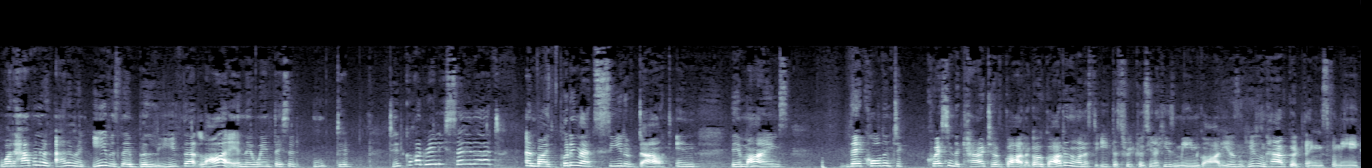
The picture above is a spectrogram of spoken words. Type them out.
what happened with Adam and Eve is they believed that lie and they went, they said, mm, Did, did God really say that? And by putting that seed of doubt in their minds, they called into question the character of God. Like, oh, God doesn't want us to eat this fruit because you know He's a mean God. He doesn't. He doesn't have good things for me.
